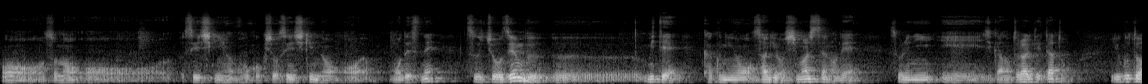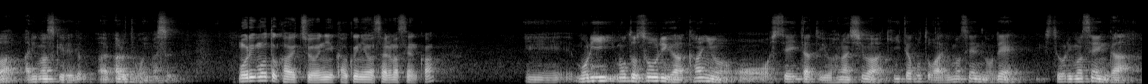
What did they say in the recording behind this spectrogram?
その正式金報告書正式金のもですね通帳を全部見て確認を作業しましたのでそれにえー時間を取られていたということはありますけれどああると思います。森元会長に確認はされませんか？えー森元総理が関与をしていたという話は聞いたことがありませんのでしておりませんが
